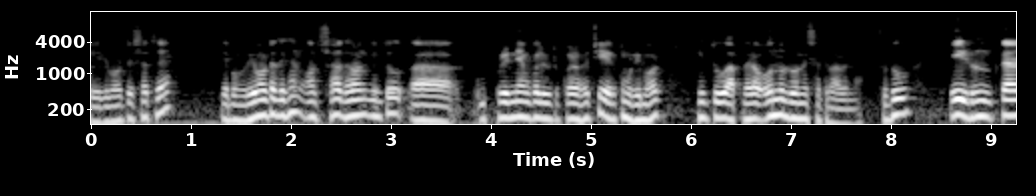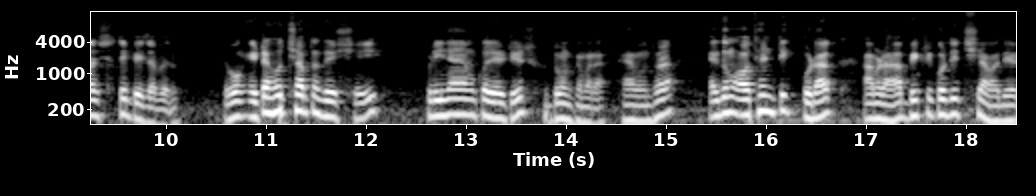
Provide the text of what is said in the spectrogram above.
এই রিমোটের সাথে। এবং রিমোটটা দেখেন, অসাধারণ কিন্তু প্রিমিয়াম কোয়ালিটি করা হয়েছে, এরকম রিমোট কিন্তু আপনারা অন্য ড্রোনের সাথে পাবেন না। শুধু এই ড্রোনটার সাথে পেয়ে যাবেন। এবং এটা হচ্ছে আপনাদের সেই প্রিমিয়াম কোয়ালিটির ড্রোন ক্যামেরা হ্যাঁ বন্ধুরা, একদম অথেন্টিক প্রোডাক্ট আমরা বিক্রি করে দিচ্ছি আমাদের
